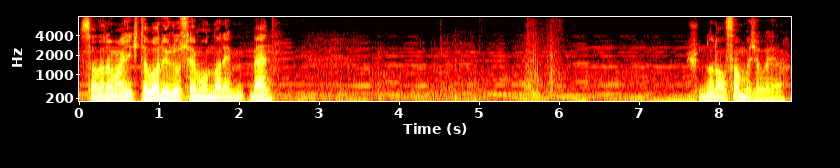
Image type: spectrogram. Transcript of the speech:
Sanırım aynı kitabı arıyoruz. Hem onlar hem ben. Şundan alsam mı acaba ya?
